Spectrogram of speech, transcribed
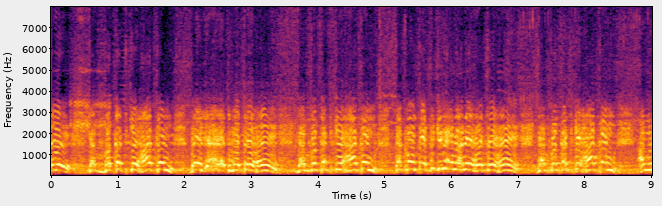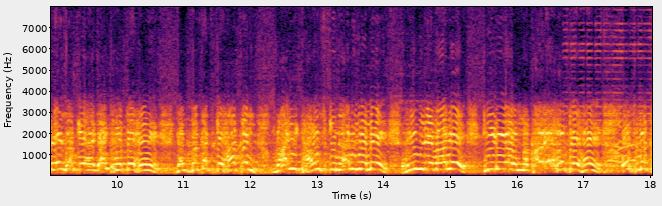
है? जब वक़्त के हाकम बेगैरत होते हैं, जब वक़्त के हाकम टकों पे बिकने वाले होते हैं, जब वक़्त के हाकम अंग्रेज़ों के एजेंट होते हैं, जब वक़्त के हाकम व्हाइट हाउस की नालियों में रीलने वाले कीड़े और मकाड़े होते हैं, उस वक्त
